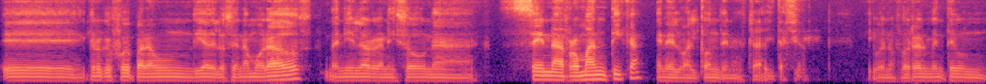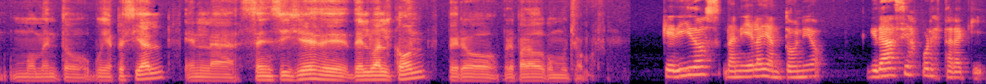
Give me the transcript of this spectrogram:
Eh, creo que fue para un Día de los Enamorados. Daniela organizó una cena romántica en el balcón de nuestra habitación. Y bueno, fue realmente un, momento muy especial en la sencillez del balcón, pero preparado con mucho amor. Queridos Daniela y Antonio, gracias por estar aquí.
